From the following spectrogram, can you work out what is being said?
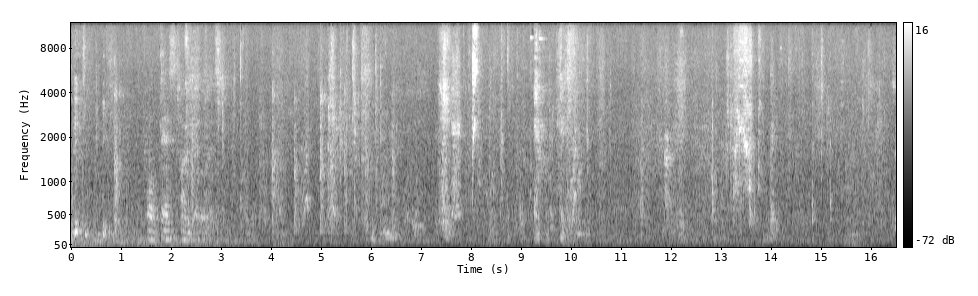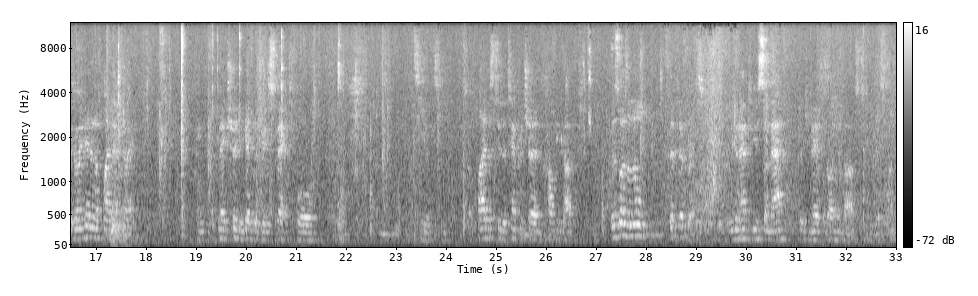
of s times f of s. So go ahead and apply that guide. And you get what you expect for T of T. So apply this to the temperature coffee cup. This one's a little bit different. You're going to have to use some math that you may have forgotten about to do this one.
